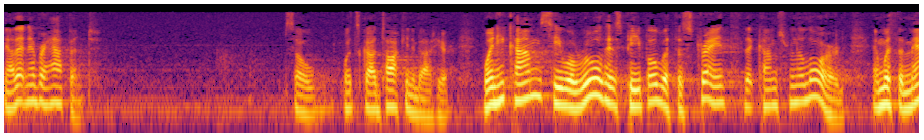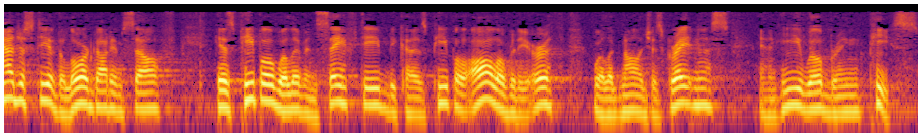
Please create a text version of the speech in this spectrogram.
Now, that never happened. So, what's God talking about here? When he comes, he will rule his people with the strength that comes from the Lord, and with the majesty of the Lord God himself. His people will live in safety because people all over the earth will acknowledge his greatness, and he will bring peace.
